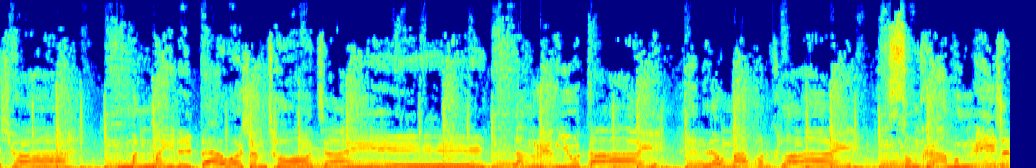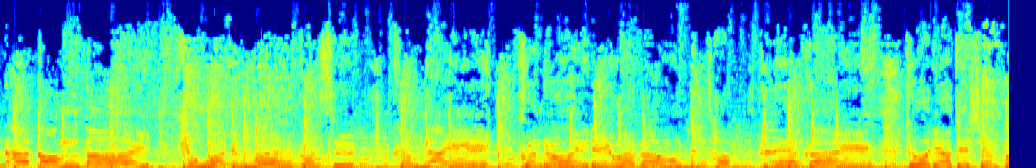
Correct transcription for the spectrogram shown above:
่ช้า มันไม่ได้แปลว่าฉันท้อใจ ลังเรื่องอยู่ตาย แล้วมาผ่อนคลาย สงครามพรุ่งนี้ฉันอาจต้องตายเขาว่ากันว่าก่อนศึกครั้งไหน ควรรู้ให้ดีว่าเรานั้นทำเพื่อใครรู้เดียวที่ฉัน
